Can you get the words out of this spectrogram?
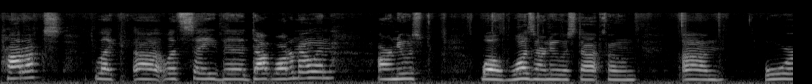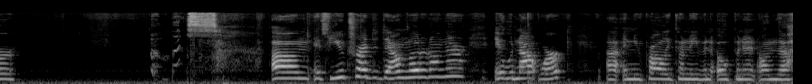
products like uh, let's say the dot watermelon, our newest, well was our newest dot phone, um, or um, if you tried to download it on there, it would not work, uh, and you probably couldn't even open it on the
